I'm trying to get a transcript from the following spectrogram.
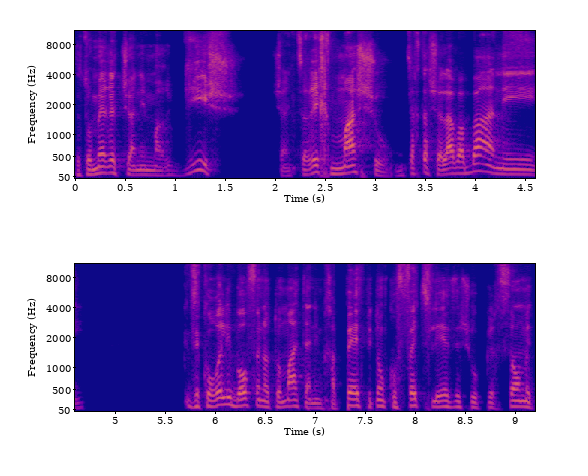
זאת אומרת שאני מרגיש שאני צריך משהו, אני צריך את השלב הבא, אני... זה קורה לי באופן אוטומטי, אני מחפש, פתאום קופץ לי איזשהו פרסומת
